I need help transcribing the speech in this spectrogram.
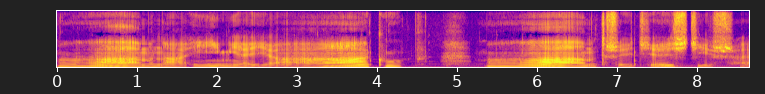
Mam na imię Jakub. Mam trzydzieści sześć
